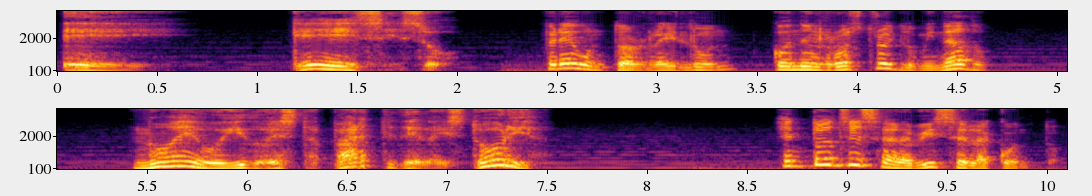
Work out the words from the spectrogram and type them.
Eh, ¿qué es eso? Preguntó el rey Lun con el rostro iluminado. No he oído esta parte de la historia. Entonces Arabis se la contó,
